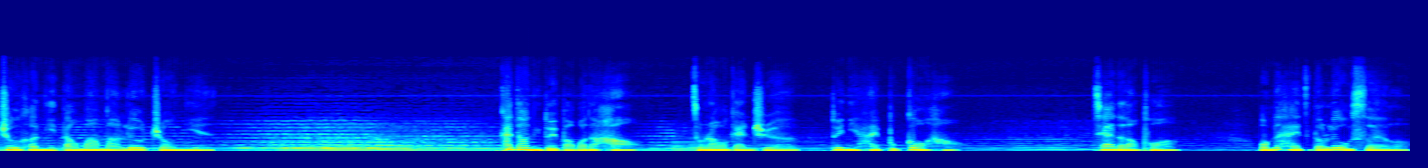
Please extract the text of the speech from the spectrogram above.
祝贺你当妈妈六周年。”看到你对宝宝的好，总让我感觉对你还不够好。亲爱的老婆，我们的孩子都六岁了，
